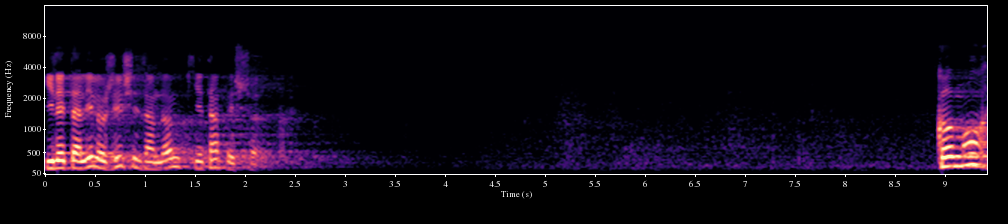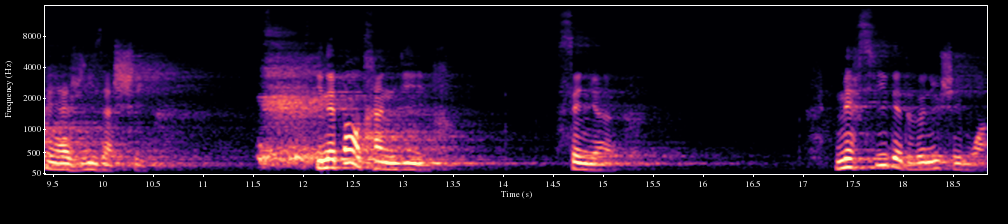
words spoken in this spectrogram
Il est allé loger chez un homme qui est un pécheur. Comment réagit Zachée? Il n'est pas en train de dire Seigneur, merci d'être venu chez moi,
